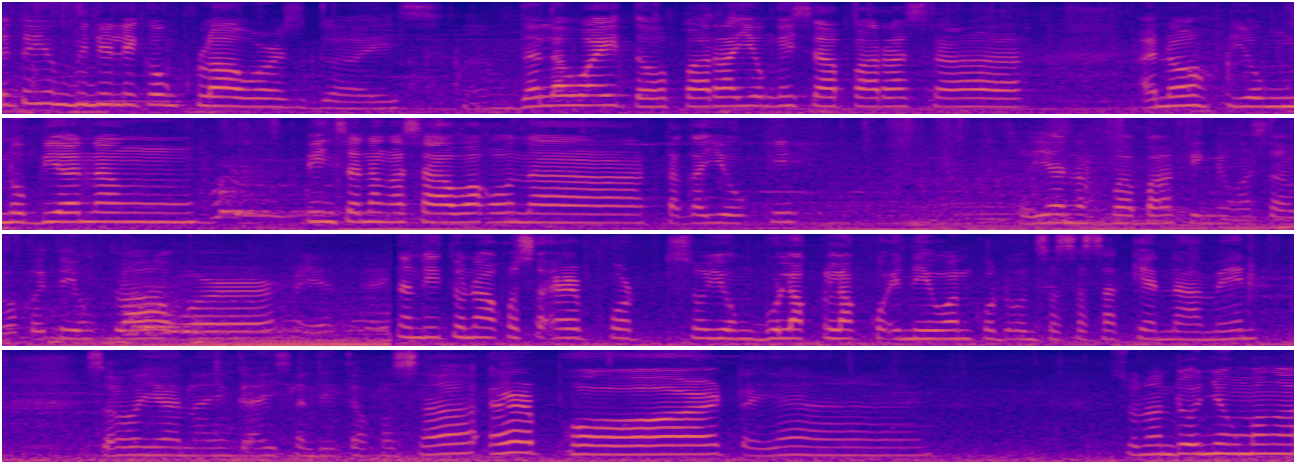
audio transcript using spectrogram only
ito yung binili kong flowers guys. Dalawa ito para yung isa para sa ano, yung nobya ng pinsan ng asawa ko na taga Yuki. So yan, nagbabaking yung asawa ko. Ito yung flower. Ayan. Nandito na ako sa airport. So yung bulaklak ko, iniwan ko doon sa sasakyan namin. So ayan, ayan guys, nandito ako sa airport. Ayan. So nandoon yung mga,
